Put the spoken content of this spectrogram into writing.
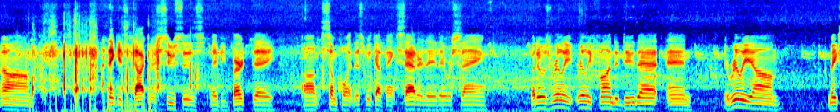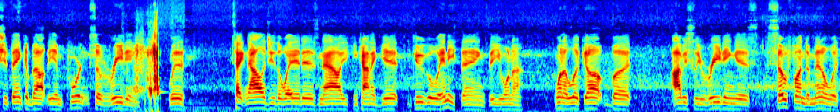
um, I think it's Dr. Seuss's maybe birthday um, at some point this week. I think Saturday they were saying, but it was really really fun to do that, and it really um, makes you think about the importance of reading with technology the way it is now. You can kind of get Google anything that you want to want to look up, but obviously reading is so fundamental with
